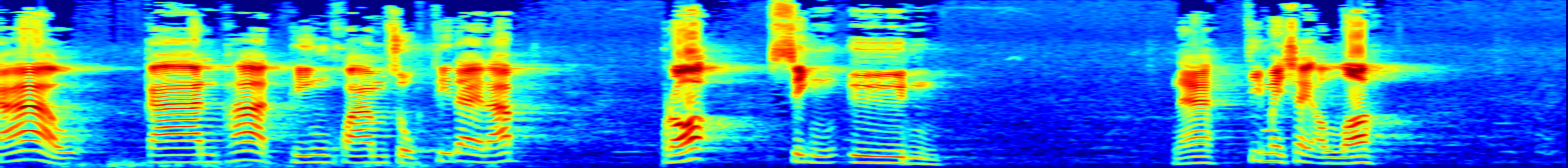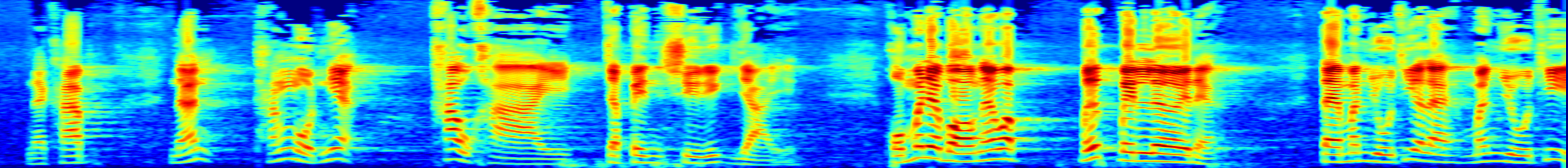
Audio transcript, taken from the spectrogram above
เก้าการพาดพิงความสุขที่ได้รับ เพราะสิ่งอื่นนะที่ไม่ใช่อัลลอฮ์นะครับนั้นทั้งหมดเนี่ยเข้าข่ายจะเป็นชิริกใหญ่ ผมไม่ได้บอกนะว่าปึ๊บเป็นเลยเนี่ยแต่มันอยู่ที่อะไร มันอยู่ที่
